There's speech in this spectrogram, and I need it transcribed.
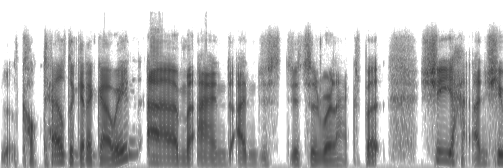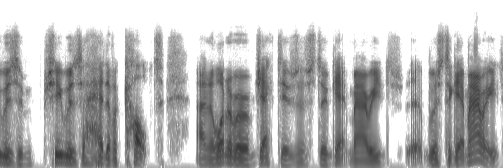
little cocktail to get her going, um, and and just just to relax. But she and she was she was head of a cult, and one of her objectives was to get married. Uh, was to get married.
